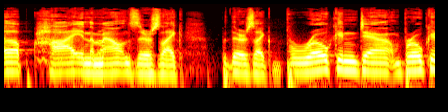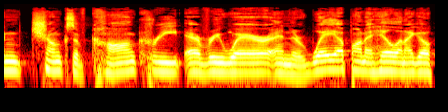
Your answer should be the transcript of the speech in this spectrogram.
up high in the mountains. There's like there's like broken down broken chunks of concrete everywhere and they're way up on a hill and I go,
